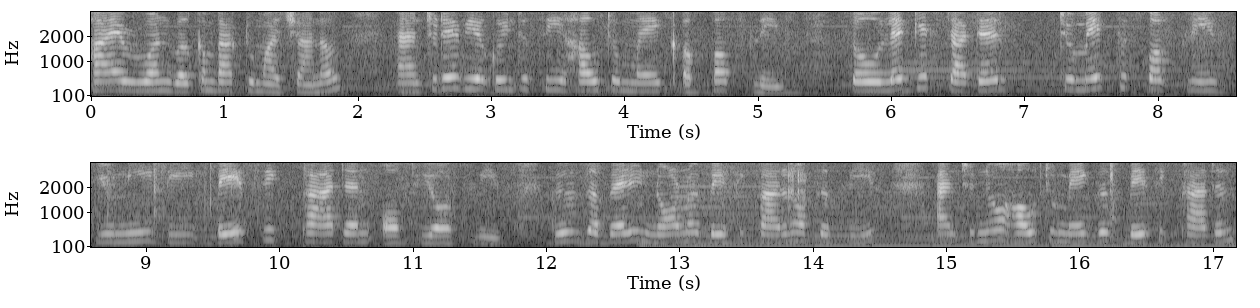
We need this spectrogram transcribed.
Hi everyone, welcome back to my channel and today we are going to see how to make a puff sleeves. So let's get started. To make this puff sleeves you need the basic pattern of your sleeves. This is a very normal basic pattern of the sleeves and to know how to make this basic pattern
